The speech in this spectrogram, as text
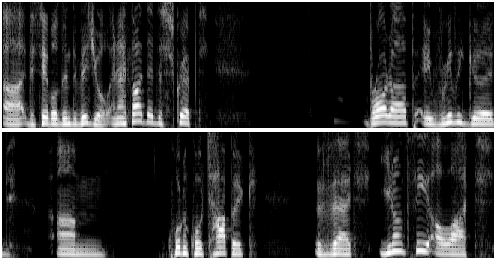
uh disabled individual. And i thought that the script brought up a really good um quote unquote topic that you don't see a lot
